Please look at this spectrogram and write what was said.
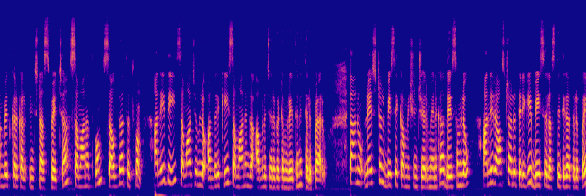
అంబేద్కర్ కల్పించిన స్వేచ్ఛ సమానత్వం సౌభ్రాతత్వం అనేది సమాజంలో అందరికీ సమానంగా అమలు జరగటం లేదని తెలిపారు. తాను నేషనల్ బీసీ కమిషన్ చైర్మన్గా దేశంలో అన్ని రాష్ట్రాలు తిరిగి బీసీల స్థితిగతులపై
